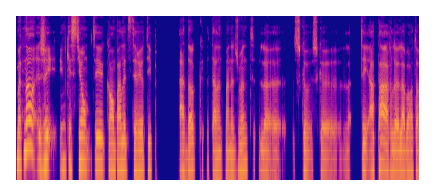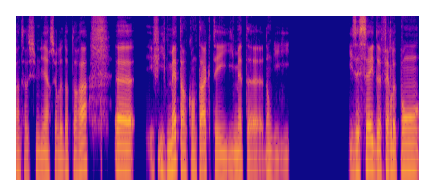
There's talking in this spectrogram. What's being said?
Maintenant, j'ai une question. Tu sais, quand on parlait de stéréotypes, ad hoc talent management, le, ce que, ce que, à part le laboratoire interdisciplinaire sur le doctorat, euh, ils, ils, mettent en contact et ils mettent euh, donc ils, ils essayent de faire le pont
